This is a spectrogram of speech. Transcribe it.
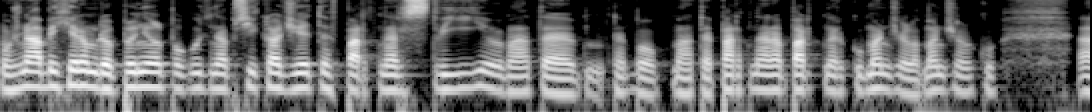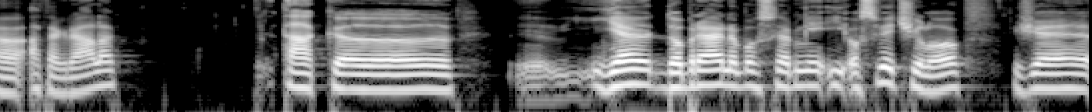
Možná bych jenom doplnil, pokud například žijete v partnerství, máte, nebo máte partnera, partnerku, manžela, manželku eh, a tak dále, tak eh, je dobré, nebo se mně i osvědčilo, že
